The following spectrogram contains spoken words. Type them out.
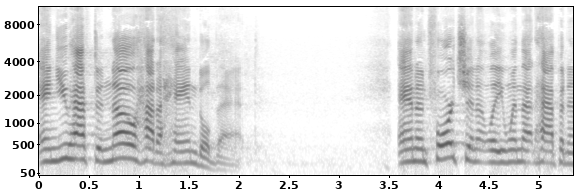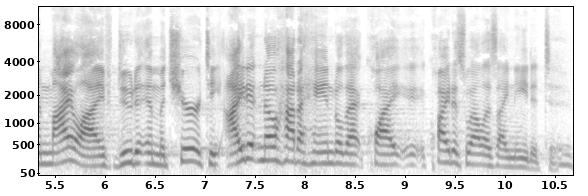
And you have to know how to handle that. And unfortunately, when that happened in my life, due to immaturity, I didn't know how to handle that quite, quite as well as I needed to.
